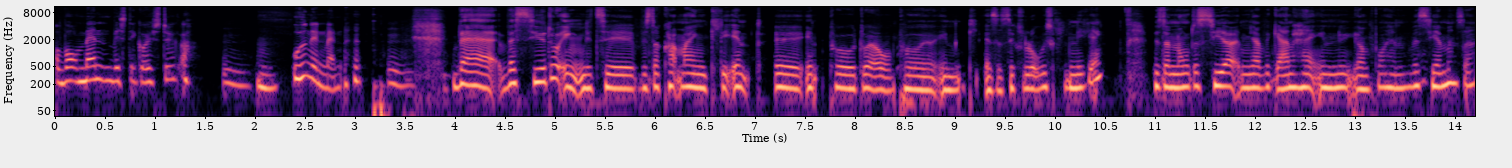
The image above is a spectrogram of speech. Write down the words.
Og hvor manden, hvis det går i stykker, Mm. uden en mand. Mm. Hvad, hvad siger du egentlig til, hvis der kommer en klient øh, ind på, du er jo på en altså, seksologisk klinik, ikke? Hvis der er nogen, der siger, at jeg vil gerne have en ny jomfruhinde, hvad siger man så?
